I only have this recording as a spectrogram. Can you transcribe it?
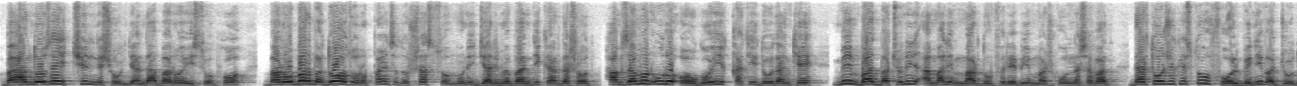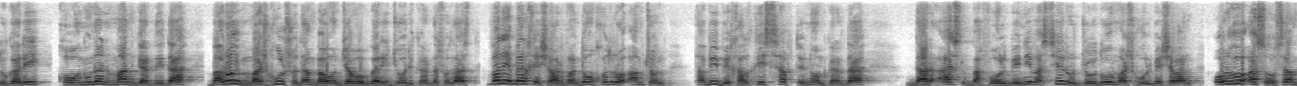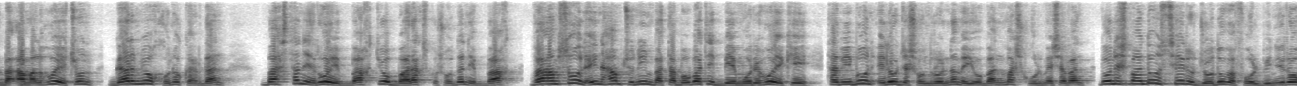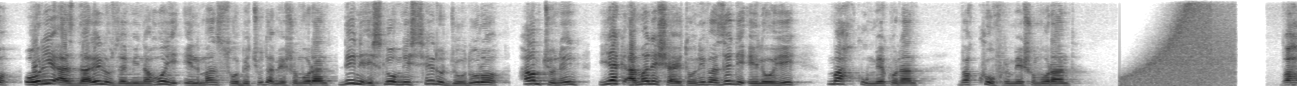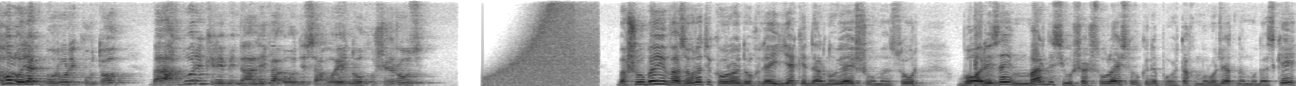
ба андозаи чил нишондиҳанда барои ҳисобҳо баробар ба 2560 сомонӣ ҷаримабандӣ карда шуд. Ҳамзамон ӯро огоҳии қатъӣ доданд ки мин баъд ба чунин амали мардумфиребӣ машғул нашавад. Дар тоҷикистон фолбинӣ ва ҷодугарӣ қонунан манъ гардида барои машғул шудан ба он ҷавобгарӣ ҷорӣ карда шудааст. Вале бархе шаҳрвандон худро ҳамчун табиби халқӣ сабти ном карда дар асл ба фолбинӣ ва серу ҷодӯ машғул мешаванд. Онҳо асосан ба амалҳое чун гарм ё хунук кардан бастани рӯи бахт ё баръакс кушодани бахт. Ва амсоли ин ҳамчунин ба табобати бемориҳое ки табибон илоҷашонро намеёбанд машғул мешаванд. Донишмандон серу ҷоду ва фолбиниро орӣ аз далелу заминаҳои илман собитшуда мешуморанд. Дини ислом низ серу ҷодуро ҳамчунин як амали шайтонӣ ва зидди илоҳӣ маҳкум мекунанд ва куфр мешуморанд. Ва ҳоло як мурури кӯтоҳ ба ахбори криминалӣ ва ҳодисаҳои нохуши рӯз ба шӯъбаи вазорати корҳои дохилияи яке дар ноҳияи шоҳмансур бо аризаи марди 36солаи сокини пойтахт муроҷиат намудааст ки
